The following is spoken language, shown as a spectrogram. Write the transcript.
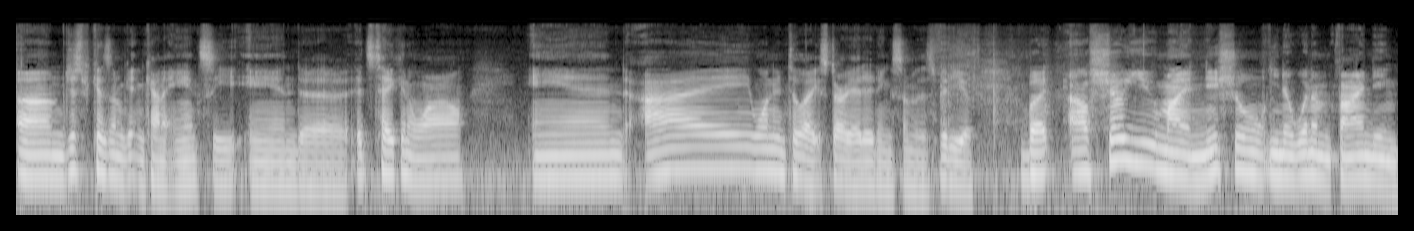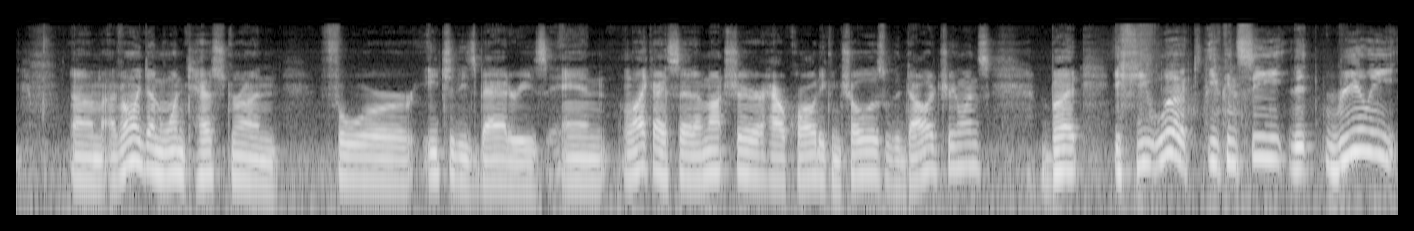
um, just because I'm getting kind of antsy and uh, it's taken a while and I wanted to like start editing some of this video but I'll show you my initial you know what I'm finding um, I've only done one test run for each of these batteries and like I said I'm not sure how quality control is with the Dollar Tree ones but if you look you can see that really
